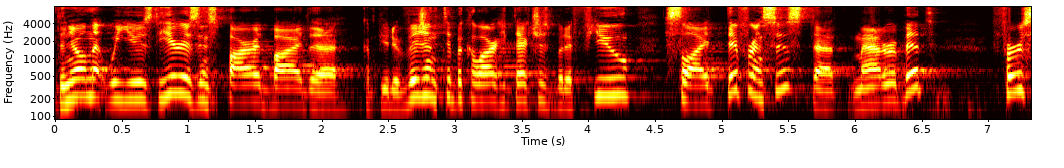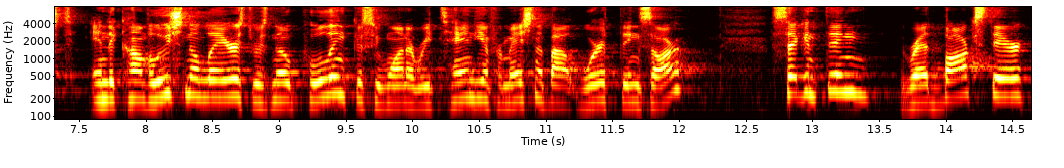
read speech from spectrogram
The neural net we used here is inspired by the computer vision typical architectures, but a few slight differences that matter a bit. First, in the convolutional layers, there's no pooling because we want to retain the information about where things are. Second thing, the red box there,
